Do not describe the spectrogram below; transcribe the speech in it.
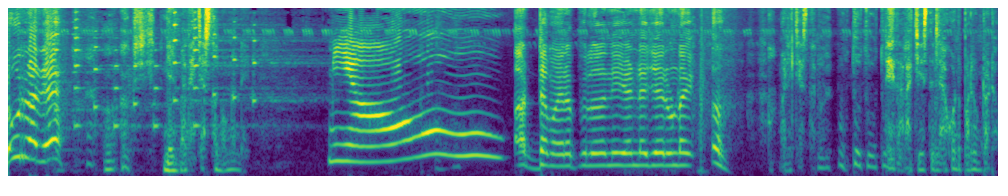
ఎవరు రాదే నేను మేనేజ్ చేస్తాను ఉండండి. అడ్డమైన పిల్లలని ఎండ చేరుండయి మళ్ళీ చేస్తాను. లేదు అలా చేస్తే లేకుండా పడి ఉంటాడు.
